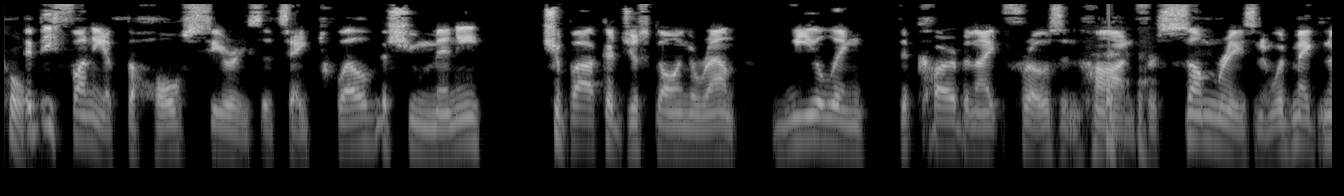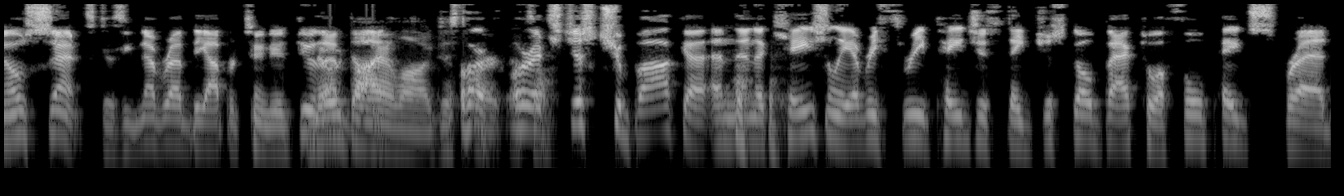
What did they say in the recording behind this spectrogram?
Cool. It'd be funny if the whole series, it's a twelve issue mini, Chewbacca just going around wheeling the carbonite frozen Han for some reason. It would make no sense because he'd never have the opportunity to do no that. but- dialogue, just or, art. or it's just Chewbacca, and then occasionally every three pages they just go back to a full page spread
